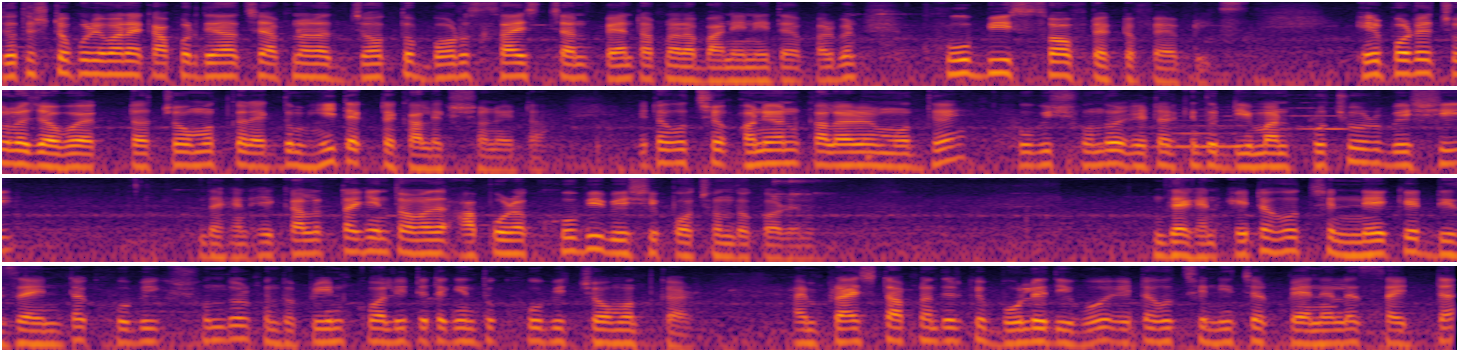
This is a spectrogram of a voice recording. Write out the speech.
যথেষ্ট পরিমাণে কাপড় দেওয়া আছে, আপনারা যত বড় সাইজ চান প্যান্ট আপনারা বানিয়ে নিতে পারবেন। খুবই সফট একটা ফ্যাব্রিক্স এরপরে চলে যাব একটা চমৎকার, একদম হিট একটা কালেকশন এটা। এটা হচ্ছে অনিয়ন কালারের মধ্যে, খুবই সুন্দর। এটার কিন্তু ডিমান্ড প্রচুর বেশি। দেখেন, এই কালারটা কিন্তু আমাদের আপুরা খুবই বেশি পছন্দ করেন। দেখেন, এটা হচ্ছে নেকের ডিজাইনটা খুবই সুন্দর, কিন্তু প্রিন্ট কোয়ালিটিটা কিন্তু খুবই চমৎকার। আমি প্রাইসটা আপনাদেরকে বলে দিব, এটা হচ্ছে নিচের প্যানেলের সাইডটা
